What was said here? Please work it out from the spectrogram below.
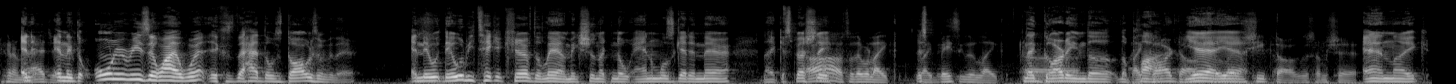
I can and, imagine. and like the only reason why I went is because they had those dogs over there, and they would they would be taking care of the land, make sure like no animals get in there, like especially oh, so they were like, like basically like like uh, guarding the the like plot. guard dogs, yeah, yeah. like sheep dogs or some shit. and like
